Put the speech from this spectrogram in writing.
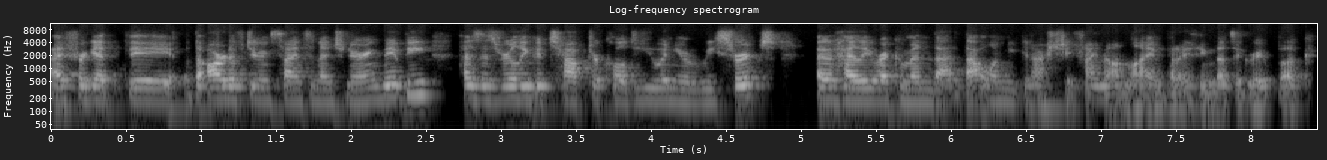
I forget the the art of doing science and engineering maybe, has this really good chapter called You and Your Research. I would highly recommend that. That one you can actually find online, but I think that's a great book.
